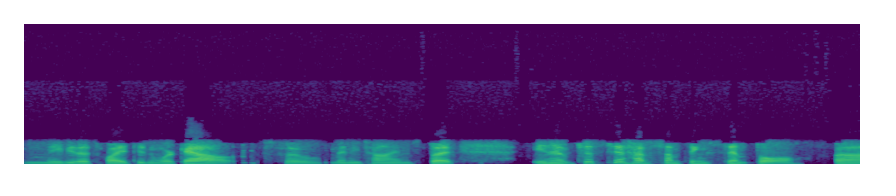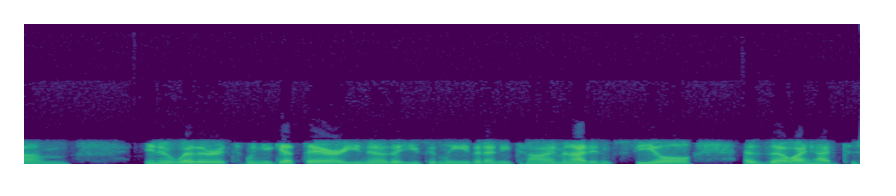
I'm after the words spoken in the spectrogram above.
Maybe that's why it didn't work out so many times. But you know, just to have something simple. Um, you know whether it's when you get there you know that you can leave at any time and i didn't feel as though i had to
